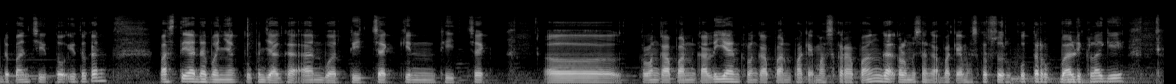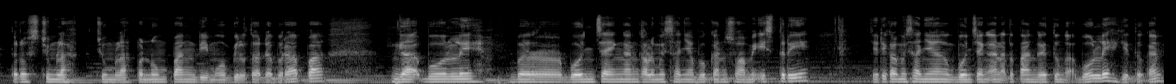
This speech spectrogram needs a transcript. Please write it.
depan Cito itu kan pasti ada banyak tuh penjagaan buat dicekin, dicek Uh, kelengkapan kalian kelengkapan pakai masker apa enggak? Kalau misalnya nggak pakai masker suruh putar balik lagi. Terus jumlah jumlah penumpang di mobil itu ada berapa? Nggak boleh berboncengan kalau misalnya bukan suami istri. Jadi kalau misalnya bonceng anak tetangga itu nggak boleh gitu kan.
